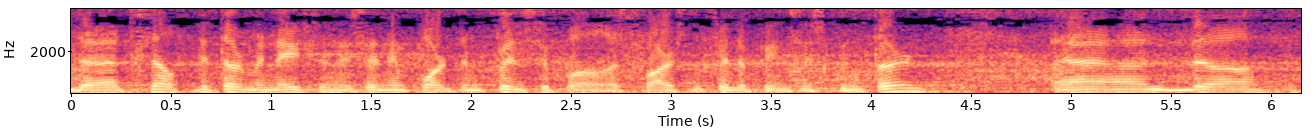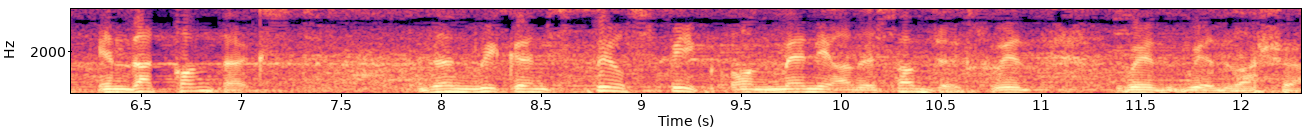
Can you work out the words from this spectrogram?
that self-determination is an important principle as far as the Philippines is concerned. And in that context, then we can still speak on many other subjects with, with, with Russia.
